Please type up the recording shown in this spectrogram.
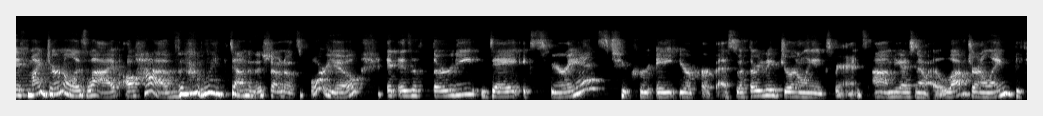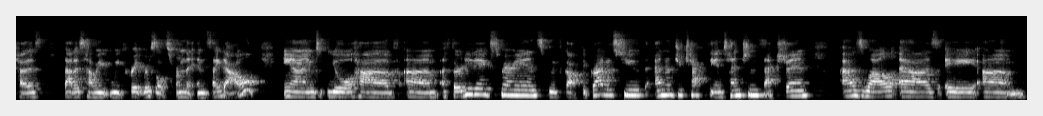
if my journal is live, I'll have the link down in the show notes for you. It is a 30 day experience to create your purpose. So, a 30 day journaling experience. Um, you guys know I love journaling because that is how we, we create results from the inside out. And you'll have um, a 30 day experience. We've got the gratitude, the energy check, the intention section, as well as a um,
